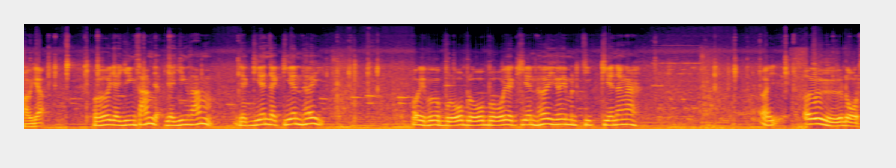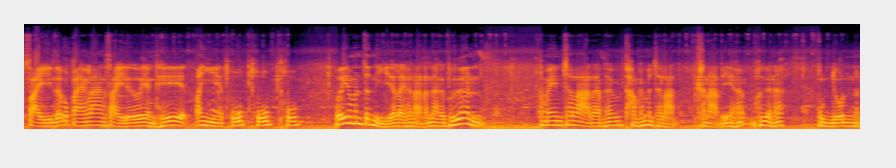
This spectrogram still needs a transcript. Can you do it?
เอาอีกแล้วเอออย่ายิงซ้ำอย่าอย่ายิงซ้ำอย่าเกียนอย่าเกียนเฮ้ยเฮ้ยเพื่อโบรโบรโบรอย่าเกียนเฮ้ยเฮ้ยมันเกียนยังไงไอเออโดดใส่แล้วก็แปลงร่างใส่เลยอย่างเท่ตีทุบทุบทุบเฮ้ยแล้วมันจะหนีอะไรขนาดนั้นนะเพื่อนทำไมฉลาดอะทำให้ทำให้มันฉลาดขนาดนี้ฮะ เพื่อนฮะ หุ่นยนต์ท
